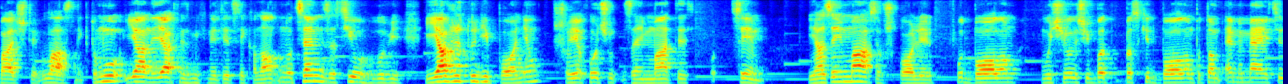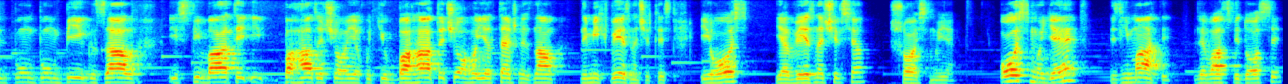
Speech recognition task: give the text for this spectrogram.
бачити, власник. Тому я ніяк не зміг знайти цей канал. Ну це мені засіло в голові. І я вже тоді поняв, що я хочу займатися цим. Я займався в школі футболом, в училищі ба- баскетболом, потім ММА, ці бум-бум, біг, зал, і співати, і багато чого я хотів. Багато чого я теж не знав, не міг визначитись. І ось я визначився, щось моє. Ось моє знімати для вас відоси.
